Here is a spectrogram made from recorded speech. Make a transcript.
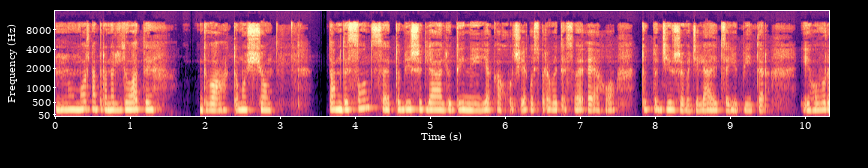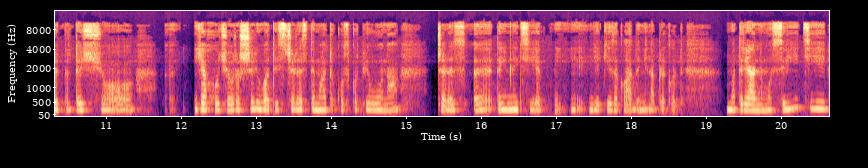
ну, можна проаналізувати два, тому що там, де сонце, то більше для людини, яка хоче якось проявити своє его, то тоді вже виділяється Юпітер і говорить про те, що е, я хочу розширюватись через тематику Скорпіона, через е, таємниці, як- які закладені, наприклад, в матеріальному світі,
